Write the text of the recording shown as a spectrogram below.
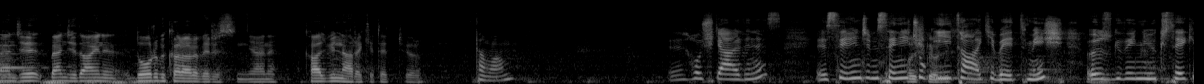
Bence bence de aynı doğru bir kararı verirsin yani. Kalbinle hareket et diyorum. Tamam. Ee, Hoş geldiniz. Ee, Selin'cim seni Hoş çok gördük. iyi takip etmiş. Özgüveni yüksek,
